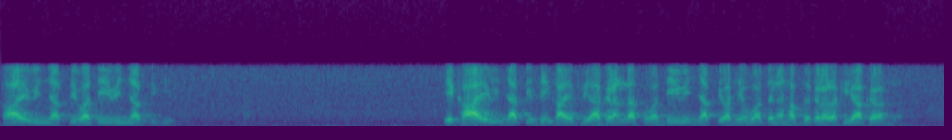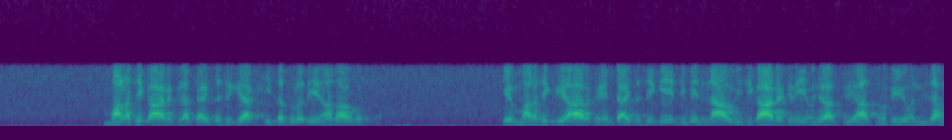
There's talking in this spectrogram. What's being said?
කාය විඤ්ඤාප්ති වචී විඤ්ඤාප්ති කියලා. ඒ කාය විඤ්ඤාප්ති විසින් කාය ක්‍රියා කරන්නත් වචී විඤ්ඤාප්ති වශයෙන් වචන ශබ්ද කරලා ක්‍රියා කරන්න. මානසිකාර කියලා චෛතසිකයක් හිත තුල තියෙනවා තව කොටසක්. ඒ මානසික ආරකයෙන් චෛතසිකයේ තිබෙන්නා වූ විචිකාර කිරීම හේවත් ක්‍රියාත්මක වීම නිසා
